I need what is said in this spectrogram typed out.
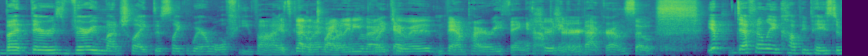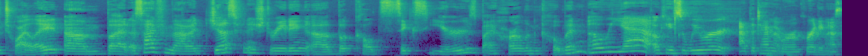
but there's very much like this like werewolfy vibe. It's got a Twilight-y vibe like to a it. vampire-y thing happening in sure. the background. So, yep, definitely a copy paste of Twilight. Um, but aside from that, I just finished reading a book called Six Years by Harlan Coben. oh yeah okay so we were at the time that we're recording this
